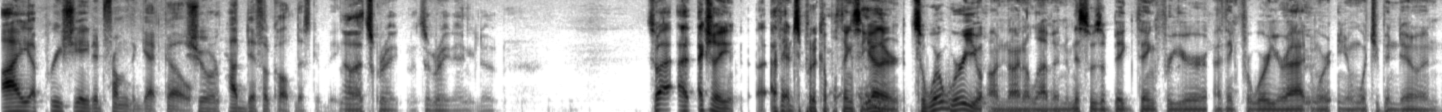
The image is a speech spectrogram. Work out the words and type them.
I appreciated from the get go Sure. how difficult this could be. No, that's great. That's a great anecdote. So I, I actually, I think I just put a couple things together. So where were you on 9/11? And this was a big thing for your, I think, for where you're at and where you know what you've been doing.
